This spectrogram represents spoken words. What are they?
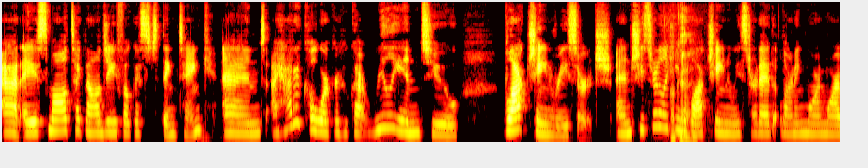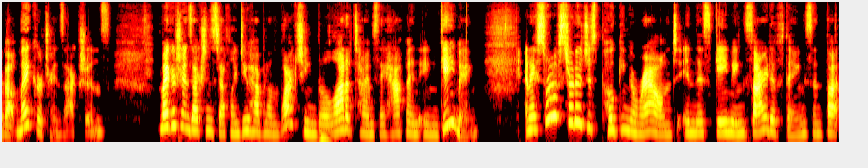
at a small technology focused think tank, and I had a coworker who got really into blockchain research. And she started looking okay. at blockchain, and we started learning more and more about microtransactions. Microtransactions definitely do happen on the blockchain, but a lot of times they happen in gaming. And I sort of started just poking around in this gaming side of things and thought,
